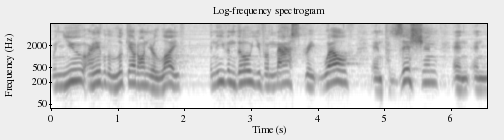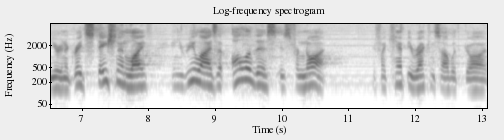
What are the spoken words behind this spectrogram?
when you are able to look out on your life, and even though you've amassed great wealth and position and, and you're in a great station in life, and you realize that all of this is for naught if I can't be reconciled with God,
